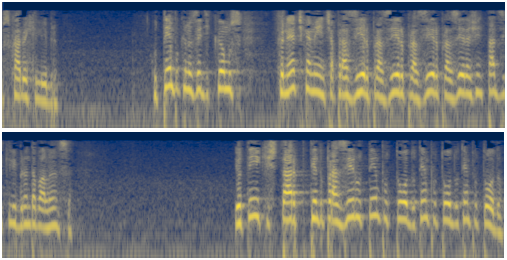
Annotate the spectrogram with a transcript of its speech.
buscar o equilíbrio. O tempo que nos dedicamos freneticamente a prazer, prazer, prazer, prazer, a gente está desequilibrando a balança. Eu tenho que estar tendo prazer o tempo todo, o tempo todo, o tempo todo.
